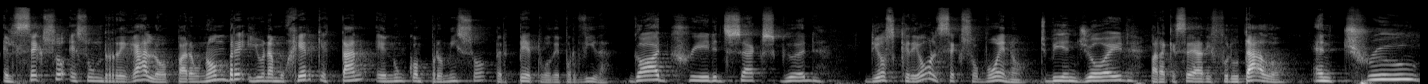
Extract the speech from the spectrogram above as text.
El sexo es un regalo para un hombre y una mujer que están en un compromiso perpetuo de por vida. God created sex good Dios creó el sexo bueno to be enjoyed para que sea disfrutado and true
